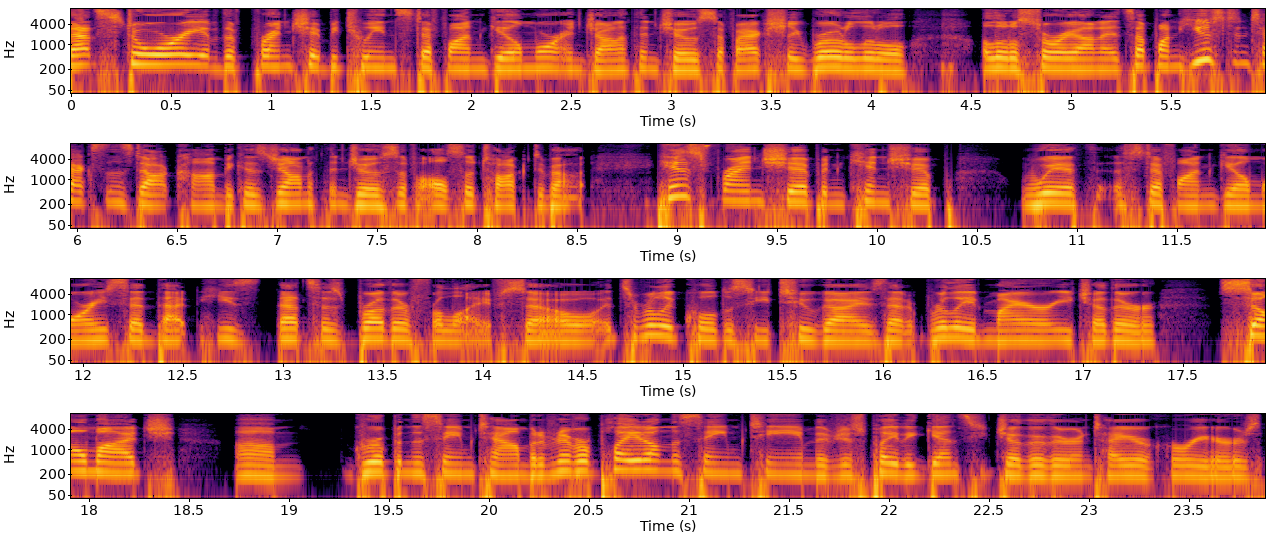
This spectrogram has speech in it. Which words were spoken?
That story of the friendship between Stephon Gilmore and Johnathan Joseph, I actually wrote a little a little story on it. It's up on HoustonTexans.com because Johnathan Joseph also talked about his friendship and kinship with Stephon Gilmore. He said that he's that's his brother for life. So it's really cool to see two guys that really admire each other so much. Um, grew up in the same town, but have never played on the same team. They've just played against each other their entire careers.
